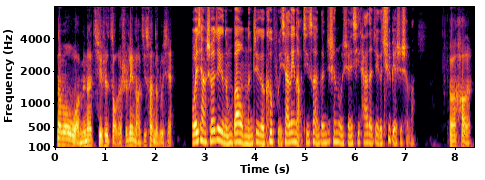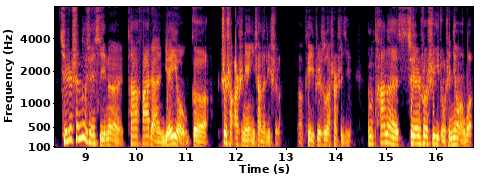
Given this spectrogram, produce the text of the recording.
那么我们呢，其实走的是类脑计算的路线。我想说，这个能帮我们这个科普一下类脑计算跟深度学习它的这个区别是什么？呃，好的。其实深度学习呢，它发展也有个至少二十年以上的历史了啊，可以追溯到上世纪。那么它呢，虽然说是一种神经网络，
